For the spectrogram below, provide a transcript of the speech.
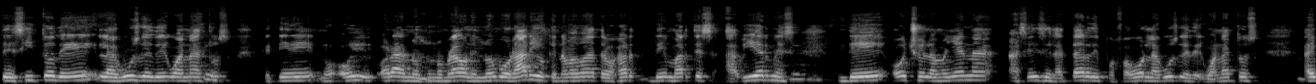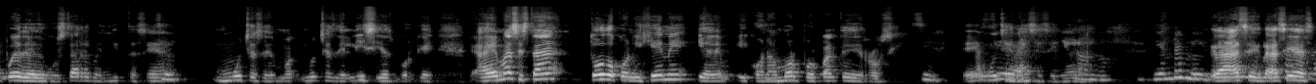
tecito de la Guzgue de Guanatos que tiene, hoy, ahora nos nombraron el nuevo horario que nada más van a trabajar de martes a viernes, de 8 de la mañana a 6 de la tarde. Por favor, la Guzgue de Guanatos, ahí puede degustar, bendita sea. Muchas, muchas delicias, porque además está todo con higiene y, y con amor por parte de Rosy. Sí. Eh, muchas gracias, señora. Bienvenido. Gracias, gracias.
